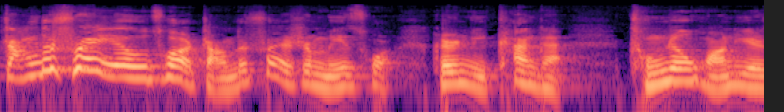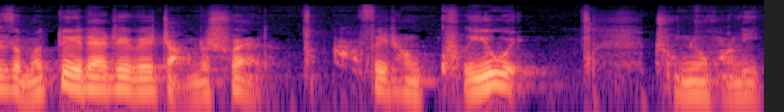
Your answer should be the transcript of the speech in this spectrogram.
长得帅也有错，长得帅是没错，可是你看看崇祯皇帝是怎么对待这位长得帅的啊，非常魁伟。崇祯皇帝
